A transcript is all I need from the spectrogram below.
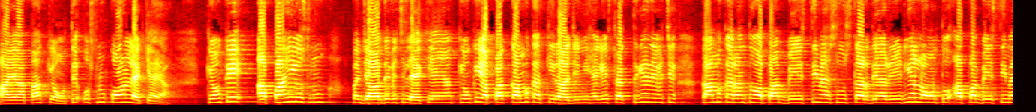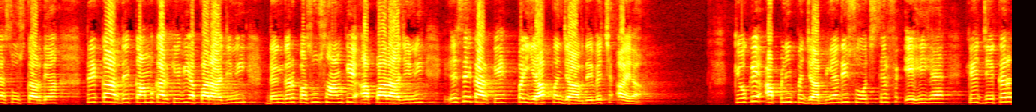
ਆਇਆ ਤਾਂ ਕਿਉਂ ਤੇ ਉਸ ਨੂੰ ਕੌਣ ਲੈ ਕੇ ਆਇਆ? ਕਿਉਂਕਿ ਆਪਾਂ ਹੀ ਉਸ ਨੂੰ ਪੰਜਾਬ ਦੇ ਵਿੱਚ ਲੈ ਕੇ ਆਏ ਆ ਕਿਉਂਕਿ ਆਪਾਂ ਕੰਮ ਕਰਕੇ ਰਾਜੀ ਨਹੀਂ ਹੈਗੇ। ਫੈਕਟਰੀਆਂ ਦੇ ਵਿੱਚ ਕੰਮ ਕਰਨ ਤੋਂ ਆਪਾਂ ਬੇਇੱਜ਼ਤੀ ਮਹਿਸੂਸ ਕਰਦੇ ਆ ਰੇੜੀਆਂ ਲਾਉਣ ਤੋਂ ਆਪਾਂ ਬੇਇੱਜ਼ਤੀ ਮਹਿਸੂਸ ਕਰਦੇ ਆ ਤੇ ਘਰ ਦੇ ਕੰਮ ਕਰਕੇ ਵੀ ਆਪਾਂ ਰਾਜੀ ਨਹੀਂ, ਡੰਗਰ, ਪਸ਼ੂ ਸਾਂਭ ਕੇ ਆਪਾਂ ਰਾਜੀ ਨਹੀਂ। ਇਸੇ ਕਰਕੇ ਭਈਆ ਪੰਜਾਬ ਦੇ ਵਿੱਚ ਆਇਆ। ਕਿਉਂਕਿ ਆਪਣੀ ਪੰਜਾਬੀਆਂ ਦੀ ਸੋਚ ਸਿਰਫ ਇਹੀ ਹੈ ਕਿ ਜੇਕਰ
